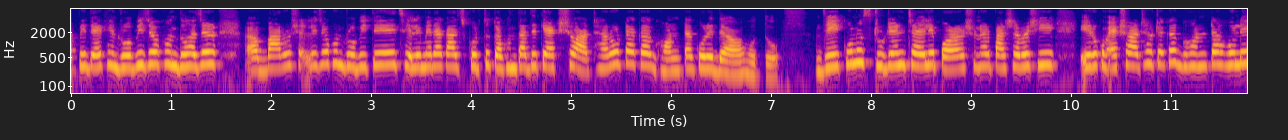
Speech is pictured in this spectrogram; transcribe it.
আপনি দেখেন রবি যখন দু বারো সালে যখন রবিতে ছেলেমেয়েরা কাজ করতো, তখন তাদেরকে একশো আঠারো টাকা ঘণ্টা করে দেওয়া হতো। যে কোনো স্টুডেন্ট চাইলে পড়াশোনার পাশাপাশি এরকম একশো আঠারো টাকা ঘণ্টা হলে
